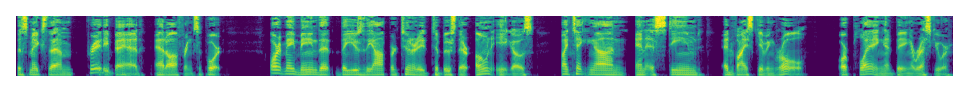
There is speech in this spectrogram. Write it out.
This makes them pretty bad at offering support. Or it may mean that they use the opportunity to boost their own egos by taking on an esteemed advice giving role or playing at being a rescuer.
